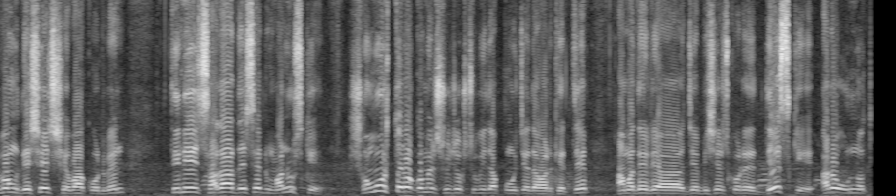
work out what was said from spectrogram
এবং দেশের সেবা করবেন। তিনি সারা দেশের মানুষকে সমস্ত রকমের সুযোগ সুবিধা পৌঁছে দেওয়ার ক্ষেত্রে আমাদের যে বিশেষ করে দেশকে আরও উন্নত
